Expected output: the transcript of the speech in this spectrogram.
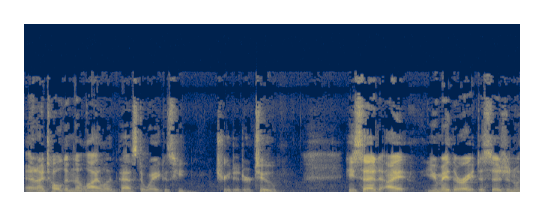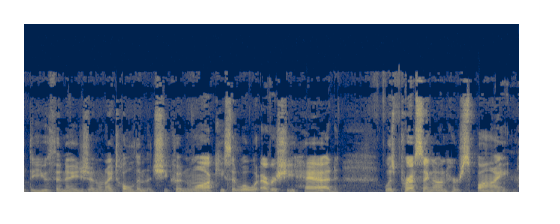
And I told him that Lila had passed away because he treated her too. He said, I you made the right decision with the euthanasia. And when I told him that she couldn't walk, he said, well, whatever she had was pressing on her spine.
